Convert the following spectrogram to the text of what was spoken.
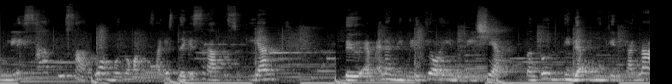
memilih satu-satu anggota komisaris dari 100 sekian BUMN yang dimiliki oleh Indonesia. Tentu tidak mungkin karena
